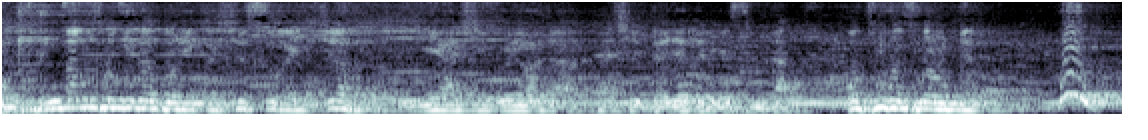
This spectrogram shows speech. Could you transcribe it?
자, 생방송이다 보니까 실수가 있죠? 이해하시고요. 자, 다시 들려드리겠습니다. 꽃피는 세울면. 후!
